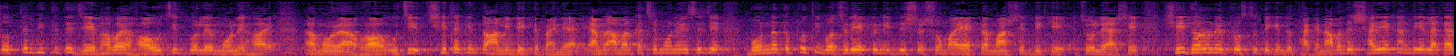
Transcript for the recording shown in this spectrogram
তথ্যের ভিত্তিতে যেভাবে হওয়া উচিত বলে মনে হয় হওয়া উচিত, সেটা কিন্তু আমি দেখতে পাইনি। আম- আমার কাছে মনে হয়েছে যে বন্যা তো প্রতি বছরই একটা নির্দিষ্ট সময় একটা মাসের দিকে চলে আসে, সেই ধরনের প্রস্তুতি কিন্তু থাকে না। আমাদের সারিয়াকান্দি এলাকার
